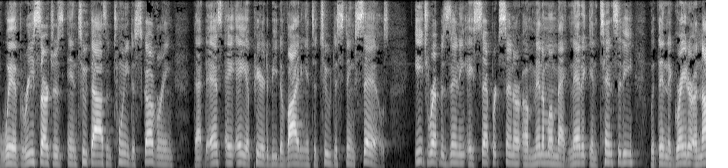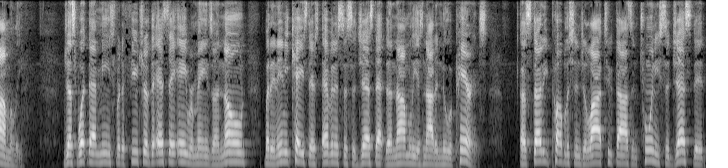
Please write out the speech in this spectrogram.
with researchers in 2020 discovering that the SAA appeared to be dividing into two distinct cells, each representing a separate center of minimum magnetic intensity within the greater anomaly. Just what that means for the future of the SAA remains unknown, but in any case, there's evidence to suggest that the anomaly is not a new appearance. A study published in July 2020 suggested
